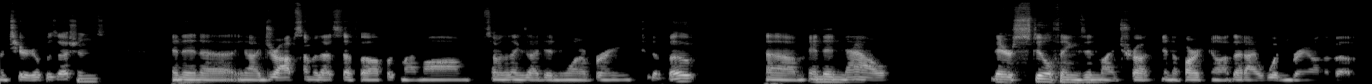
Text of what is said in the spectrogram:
material possessions and then, uh, you know, I dropped some of that stuff off with my mom, some of the things I didn't want to bring to the boat. Um, and then now there's still things in my truck in the parking lot that I wouldn't bring on the boat.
